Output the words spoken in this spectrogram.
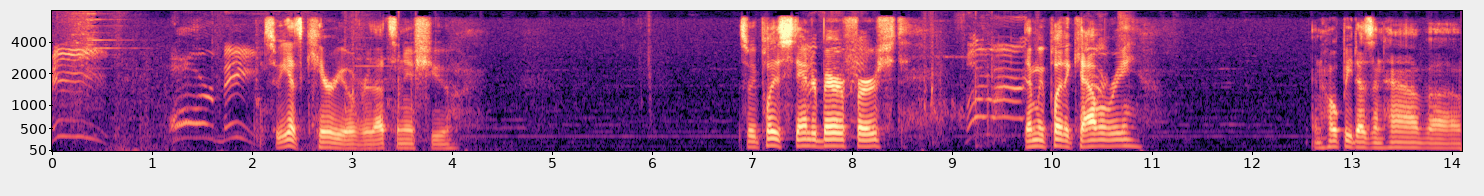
Me or me? So he has carryover. That's an issue. So he plays Standard Bearer first. Forward! Then we play the cavalry and hope he doesn't have uh,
